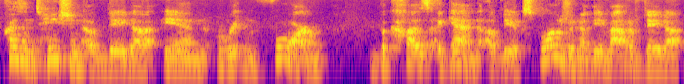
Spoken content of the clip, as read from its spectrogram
presentation of data in written form because again, of the explosion of the amount of data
